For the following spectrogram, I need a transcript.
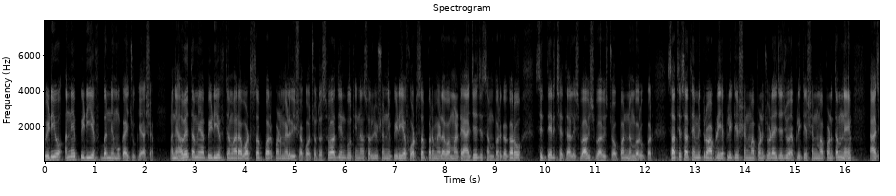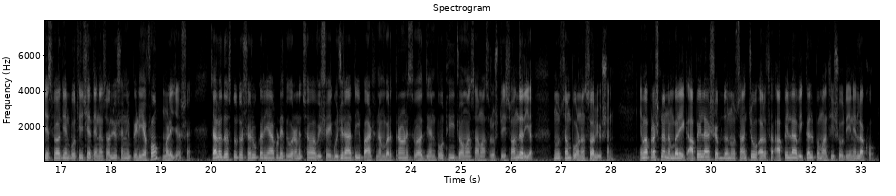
વીડિયો અને પીડીએફ બંને મુકાઈ ચૂક્યા છે. અને હવે તમે આ પીડીએફ તમારા વોટ્સઅપ પર પણ મેળવી શકો છો. તો સ્વાધ્યન પોથીના સોલ્યુશનની પીડીએફ વોટ્સઅપ પર મેળવવા માટે આજે જ સંપર્ક કરો સિત્તેર છેતાલીસ બાવીસ બાવીસ ચોપન નંબર ઉપર. સાથે સાથે મિત્રો, આપણી એપ્લિકેશનમાં પણ જોડાઈ જજો. એપ્લિકેશનમાં પણ તમને આ જે સ્વાધ્યન પોથી છે તેના સોલ્યુશનની પીડીએફો મળી જશે. ચાલો દોસ્તો, તો શરૂ કરીએ આપણે ધોરણ છ, વિષય ગુજરાતી, પાઠ નંબર ત્રણ સ્વાધ્યન પોથી, ચોમાસામાં સૃષ્ટિ સૌંદર્યનું સંપૂર્ણ સોલ્યુશન. એમાં પ્રશ્ન નંબર એક, આપેલા શબ્દનો સાચો અર્થ આપેલા વિકલ્પમાંથી શોધીને લખો.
